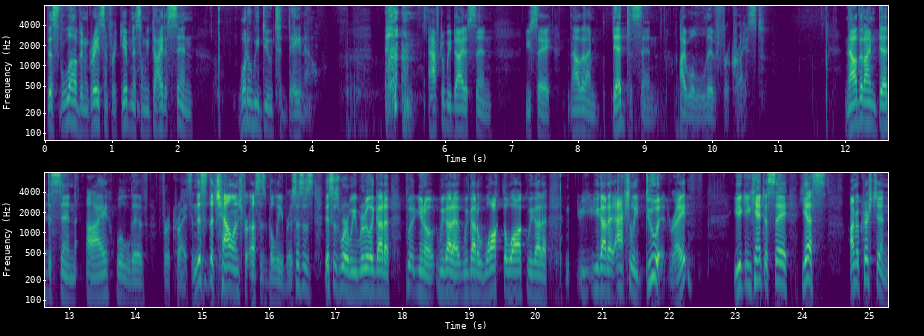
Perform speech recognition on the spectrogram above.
this love and grace and forgiveness and we die to sin, what do we do today now? After we die to sin, you say, Now that I'm dead to sin, I will live for Christ. Now that I'm dead to sin, I will live for Christ. And this is the challenge for us as believers. This is, this is where we really got to put, you know, we got to we got to walk the walk. We got to you got to actually do it, right? You, you can't just say, "Yes, I'm a Christian.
